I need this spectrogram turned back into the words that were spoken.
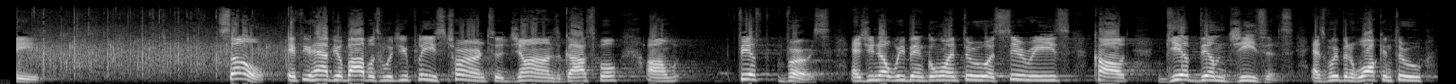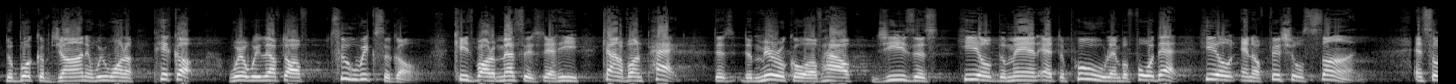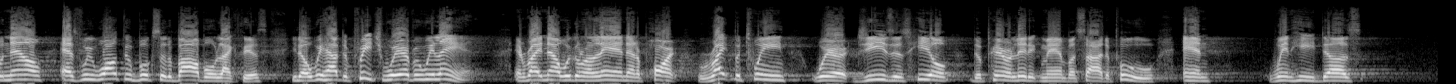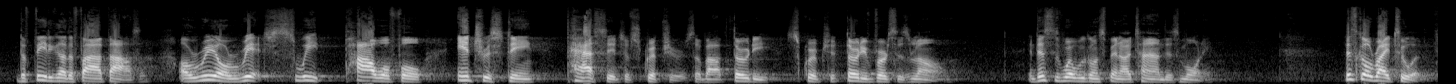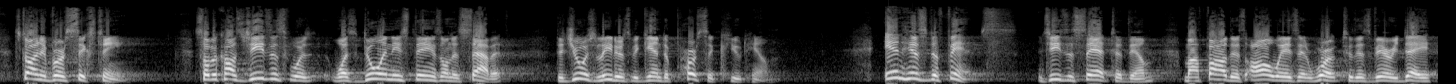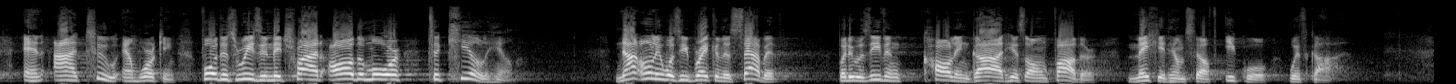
So, if you have your Bibles, would you please turn to John's Gospel, um, fifth verse. As you know, we've been going through a series called Give Them Jesus. As we've been walking through the book of John, and we want to pick up where we left off two weeks ago. Keith brought a message that he kind of unpacked this, the miracle of how Jesus healed the man at the pool, and before that, healed an official's son. And so now, as we walk through books of the Bible like this, you know, we have to preach wherever we land. And right now, we're going to land at a part right between where Jesus healed the paralytic man beside the pool and when he does the feeding of the 5,000. A real rich, sweet, powerful, interesting passage of scriptures, about 30 scripture, 30 verses long. And this is where we're going to spend our time this morning. Let's go right to it. Starting in verse 16. So, because Jesus was, was doing these things on the Sabbath, the Jewish leaders began to persecute him. In his defense, Jesus said to them, My Father is always at work to this very day, and I too am working. For this reason, they tried all the more to kill him. Not only was he breaking the Sabbath, but he was even calling God his own Father, making himself equal with God.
